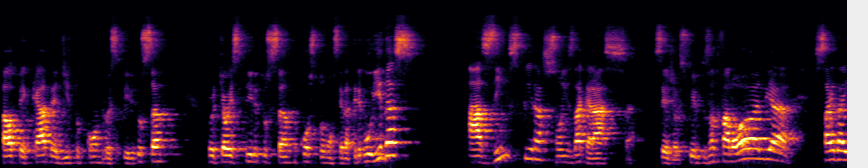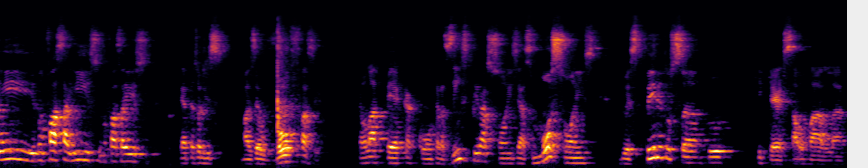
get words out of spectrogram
Tal pecado é dito contra o Espírito Santo, porque ao Espírito Santo costumam ser atribuídas as inspirações da graça. Ou seja, o Espírito Santo fala: olha, sai daí, não faça isso, não faça isso. E a pessoa diz: mas eu vou fazer. Então ela peca contra as inspirações e as moções do Espírito Santo que quer salvá-la.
